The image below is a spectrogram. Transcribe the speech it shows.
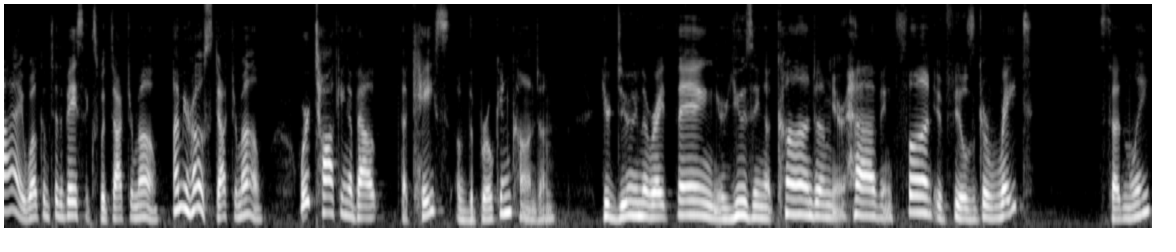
Hi, welcome to the Basics with Dr. Mo. I'm your host, Dr. Mo. We're talking about the case of the broken condom. You're doing the right thing, you're using a condom, you're having fun, it feels great. Suddenly,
